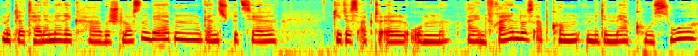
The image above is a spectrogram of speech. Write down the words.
mit Lateinamerika geschlossen werden. Ganz speziell geht es aktuell um ein Freihandelsabkommen mit dem Mercosur,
